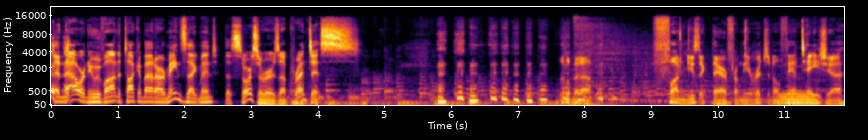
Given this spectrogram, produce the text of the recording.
and now we're going to move on to talk about our main segment, The Sorcerer's Apprentice. A little bit of fun music there from the original Fantasia.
